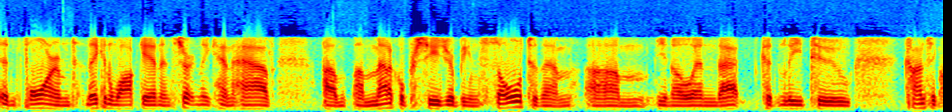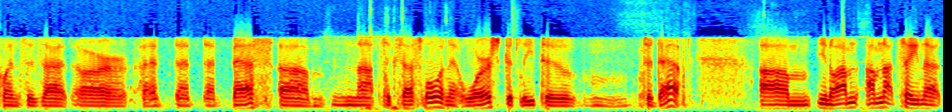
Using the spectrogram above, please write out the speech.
informed, they can walk in and certainly can have um, a medical procedure being sold to them. Um, you know, and that could lead to consequences that are at, at, at best um, not successful, and at worst could lead to mm, to death. Um, you know, I'm I'm not saying that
